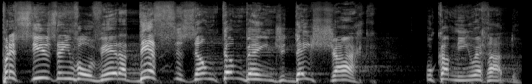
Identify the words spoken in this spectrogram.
precisa envolver a decisão também de deixar o caminho errado.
